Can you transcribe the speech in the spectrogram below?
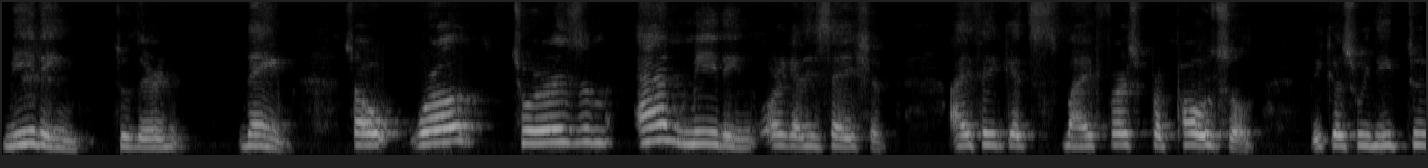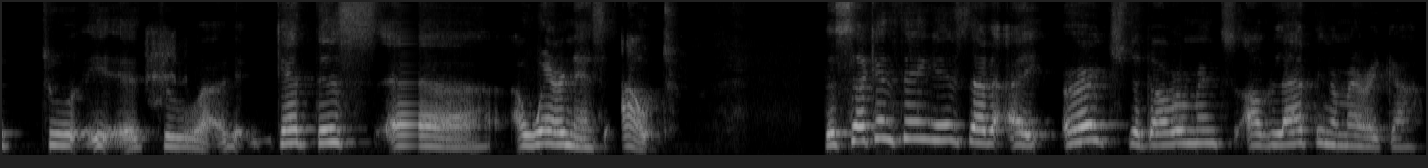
meeting to their name. So World Tourism and Meeting Organization. I think it's my first proposal because we need to to uh, to uh, get this uh, awareness out. The second thing is that I urge the governments of Latin America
